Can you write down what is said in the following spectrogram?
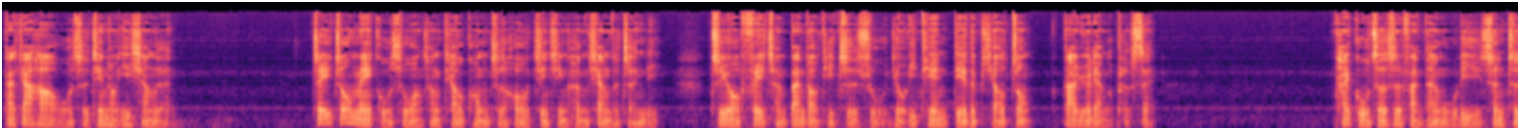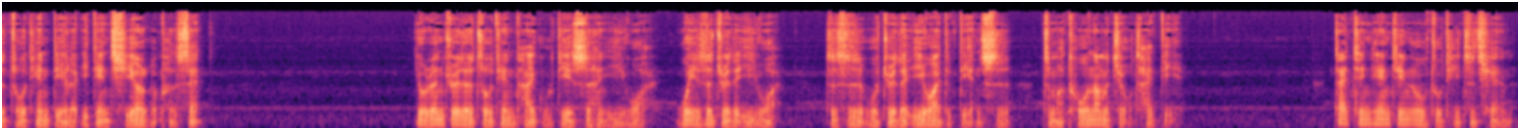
大家好，我是金融异乡人。这一周美股是往上跳空之后进行横向的整理，只有费城半导体指数有一天跌得比较重，大约两个 percent。台股则是反弹无力，甚至昨天跌了一点七二个 percent。有人觉得昨天台股跌势很意外，我也是觉得意外，只是我觉得意外的点是，怎么拖那么久才跌？在今天进入主题之前，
